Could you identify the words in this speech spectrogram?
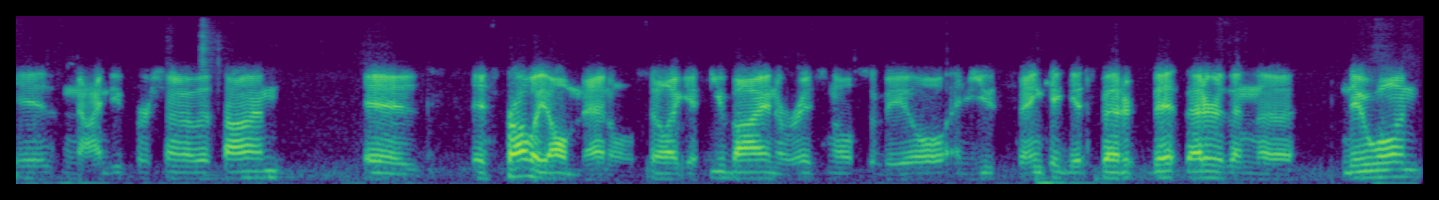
is ninety percent of the time is it's probably all mental. So like if you buy an original Sebile and you think it gets better, bit better than the new one,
